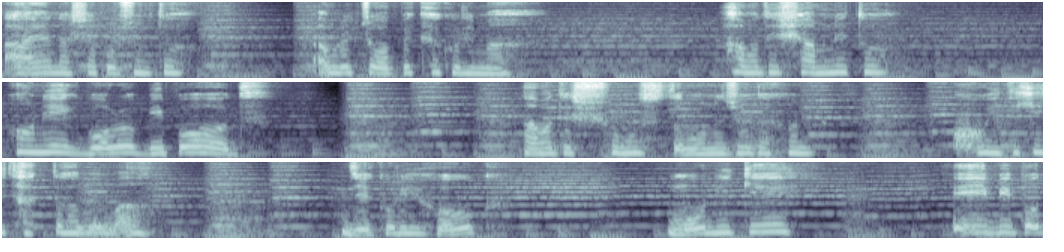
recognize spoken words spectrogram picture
আয়ান আসা পর্যন্ত আমরা একটু অপেক্ষা করি, মা। আমাদের সামনে তো অনেক বড় বিপদ। আমাদের সমস্ত মনোযোগ এখন ওই দিকেই থাকতে হবে, মা। যে করেই হোক মনিকে এই বিপদ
